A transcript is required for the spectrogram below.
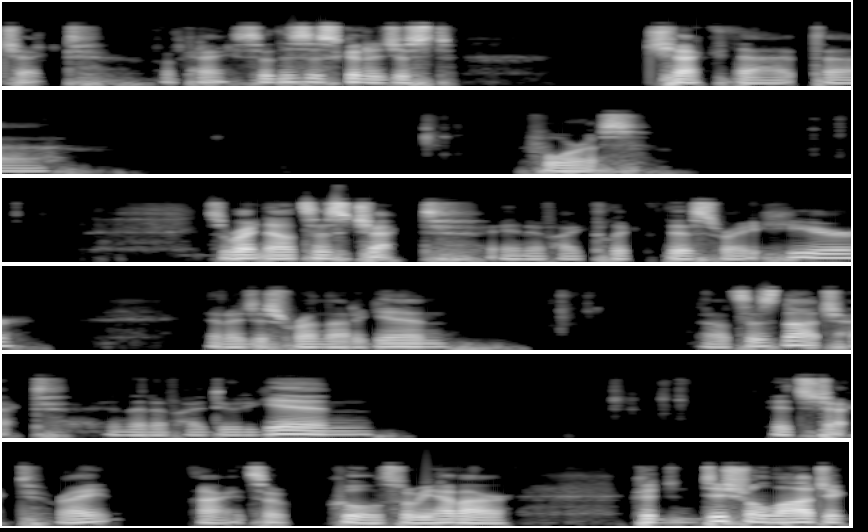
checked. Okay, so this is going to just check that uh, for us. So right now it says checked. And if I click this right here and I just run that again, now it says not checked. And then if I do it again, it's checked, right? All right, so cool. So we have our conditional logic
